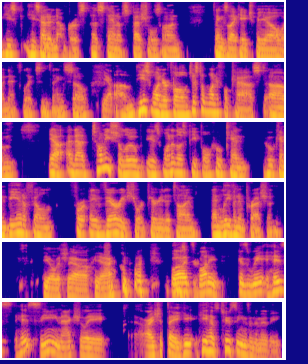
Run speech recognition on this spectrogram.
He's he's had a Mhm. number of uh, stand up specials on things like HBO and Netflix and things. So Yep. um, he's wonderful, just a wonderful cast. Um, yeah, and uh, Tony Shalhoub is one of those people who can who can be in a film for a very short period of time and leave an impression. steal the show. Yeah. well, He's it's funny because we his his scene actually, or I should say, he he has two scenes in the movie,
